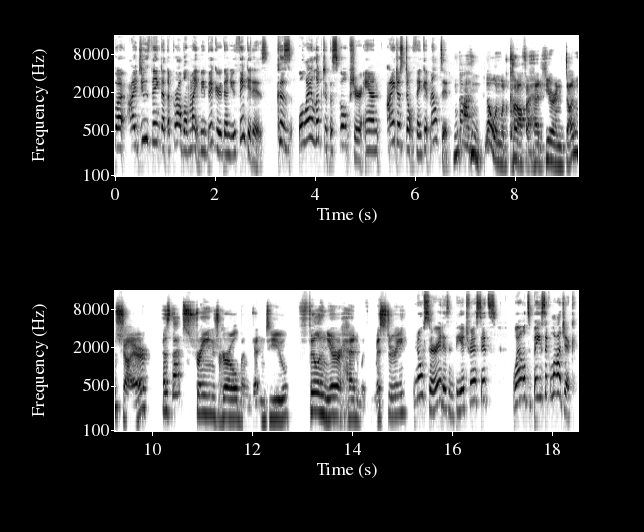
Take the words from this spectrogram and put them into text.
But I do think that the problem might be bigger than you think it is. Cause, well, I looked at the sculpture and I just don't think it melted. None, no one would cut off a head here in Dunshire. Has that strange girl been getting to you, filling your head with mystery? No, sir, it isn't Beatrice. It's, well, it's basic logic.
